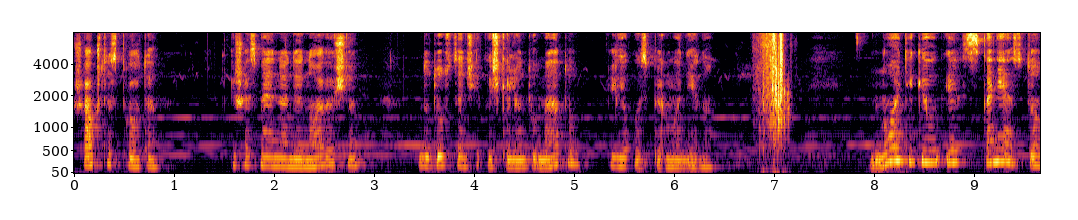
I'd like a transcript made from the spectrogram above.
Šaukštas proto. Iš asmeninio dienoraščio 2000 kažkėlintų metų Liepos 1 dieną. Nuotikių ir skanėstų.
